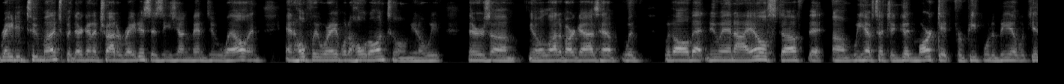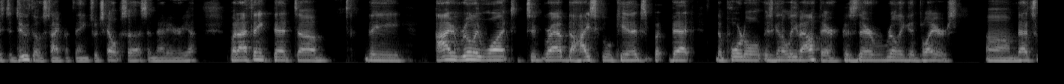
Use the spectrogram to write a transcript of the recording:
rated too much, but they're going to try to rate us as these young men do well, and and hopefully we're able to hold on to them. You know, we there's um, you know a lot of our guys have with with all that new NIL stuff that um, we have such a good market for people to be able kids to do those type of things, which helps us in that area. But I think that um, the I really want to grab the high school kids, but that the portal is going to leave out there because they're really good players. Um, that's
